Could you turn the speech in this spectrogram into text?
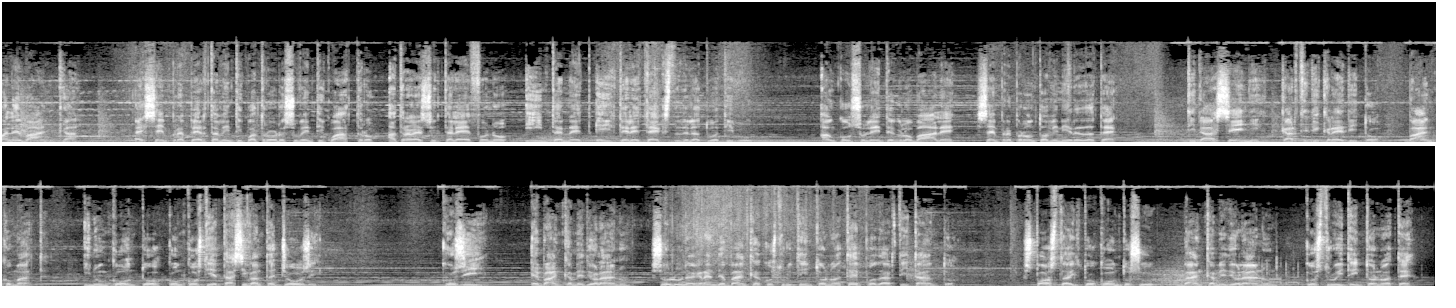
quale banca? È sempre aperta 24 ore su 24, attraverso il telefono, internet e il teletext della tua TV. Ha un consulente globale sempre pronto a venire da te. Ti dà assegni, carte di credito, bancomat, in un conto con costi e tassi vantaggiosi. Così è Banca Mediolanum. Solo una grande banca costruita intorno a te può darti tanto. Sposta il tuo conto su Banca Mediolanum, costruita intorno a te.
